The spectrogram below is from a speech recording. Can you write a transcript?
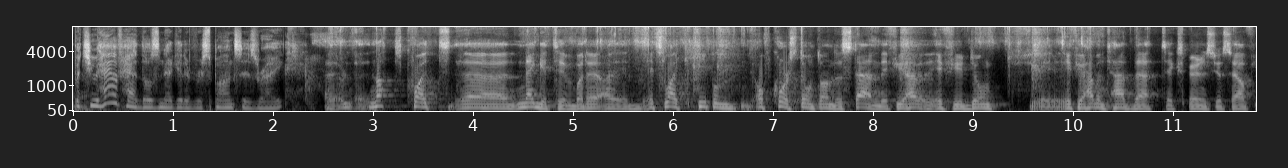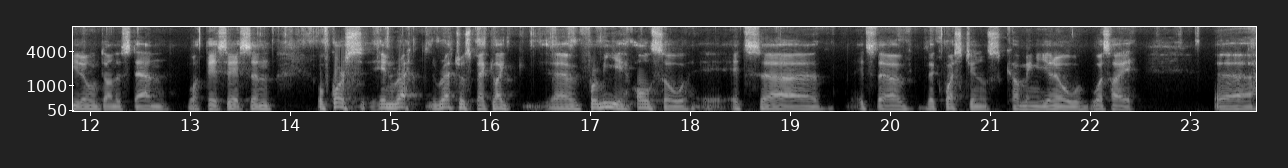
but you have had those negative responses, right? Uh, not quite uh, negative, but uh, it's like people, of course, don't understand. If you have, if you don't, if you haven't had that experience yourself, you don't understand what this is. And of course, in ret- retrospect, like uh, for me also, it's uh, it's the the questions coming. You know, was I uh,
